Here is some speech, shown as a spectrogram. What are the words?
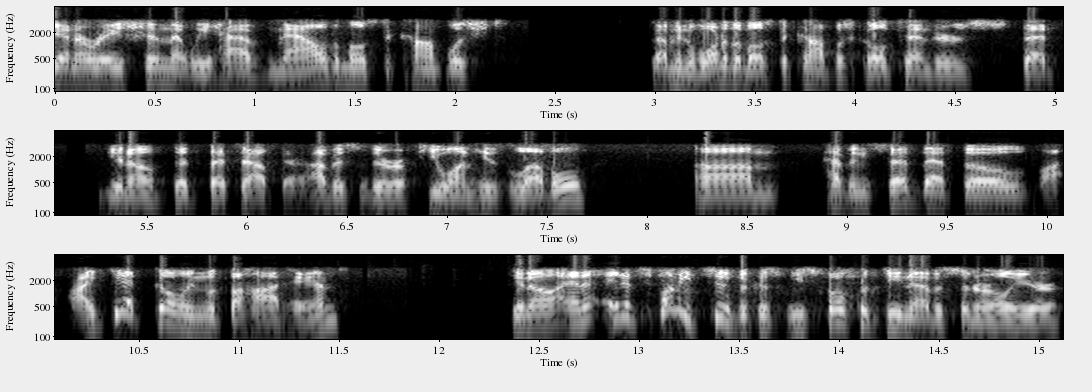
generation that we have now the most accomplished I mean, one of the most accomplished goaltenders that you know that that's out there. Obviously, there are a few on his level. Um, having said that, though, I get going with the hot hand. You know, and, and it's funny too because we spoke with Dean Evason earlier.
